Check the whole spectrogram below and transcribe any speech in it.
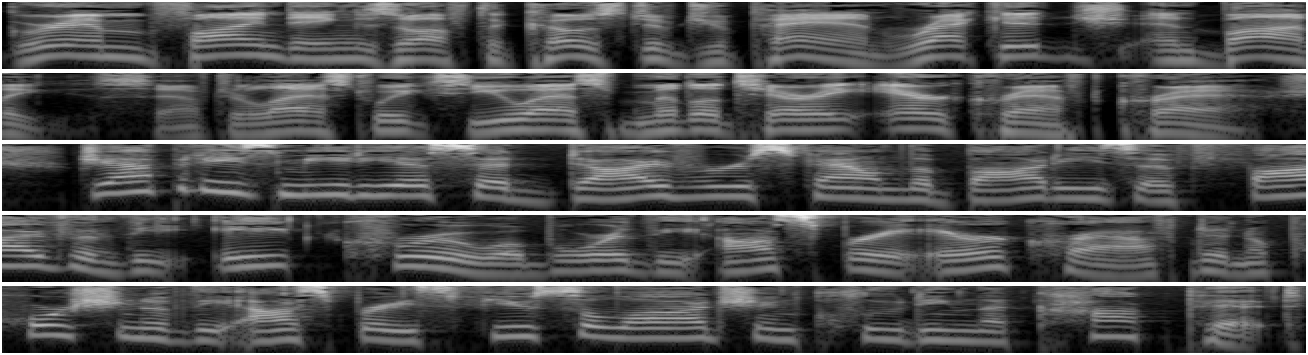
Grim findings off the coast of Japan, wreckage and bodies after last week's U.S. military aircraft crash. Japanese media said divers found the bodies of five of the eight crew aboard the Osprey aircraft and a portion of the Osprey's fuselage, including the cockpit.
